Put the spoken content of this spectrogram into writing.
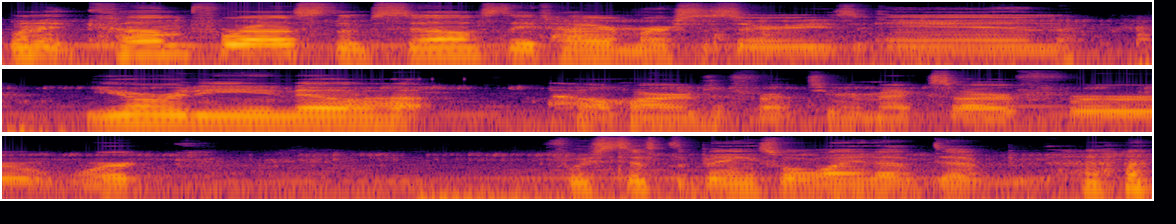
when it come for us themselves, they'd hire mercenaries, and you already know how, how hard the frontier mechs are for work. If we stiff the banks, we'll wind up dead,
